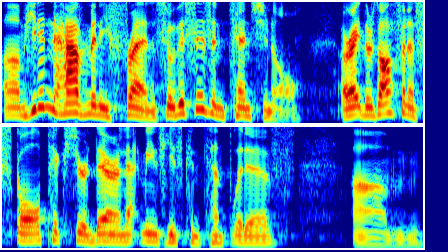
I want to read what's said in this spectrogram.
Um, he didn't have many friends, so this is intentional. All right, there's often a skull pictured there, and that means he's contemplative. Um,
